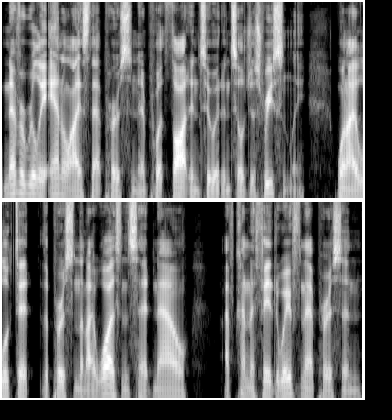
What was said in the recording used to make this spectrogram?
never really analyzed that person and put thought into it until just recently, when I looked at the person that I was and said, now I've kind of faded away from that person.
